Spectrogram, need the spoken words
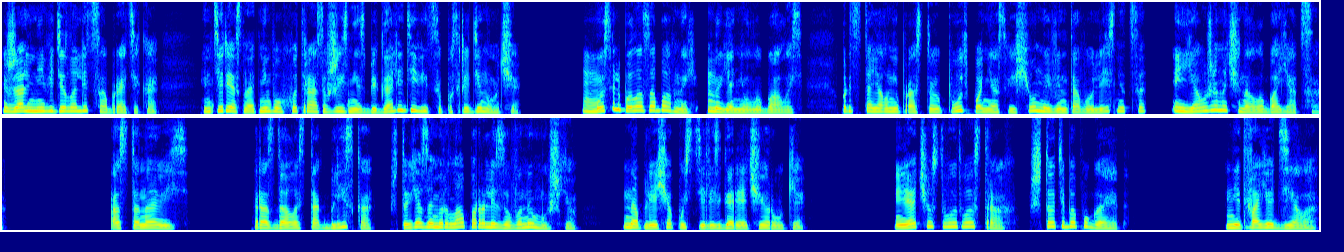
Жаль, не видела лица братика. Интересно, от него хоть раз в жизни избегали девицы посреди ночи? Мысль была забавной, но я не улыбалась. Предстоял непростой путь по неосвещенной винтовой лестнице, и я уже начинала бояться. «Остановись!» Раздалось так близко, что я замерла парализованной мышью. На плечи опустились горячие руки. «Я чувствую твой страх. Что тебя пугает?» «Не твое дело».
